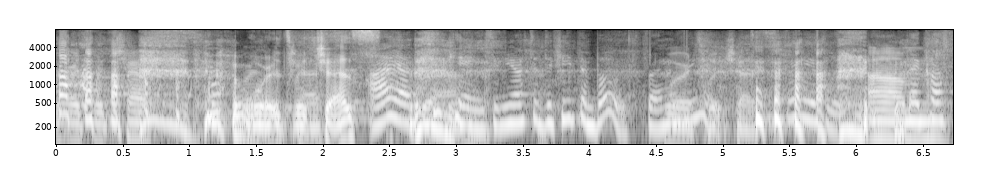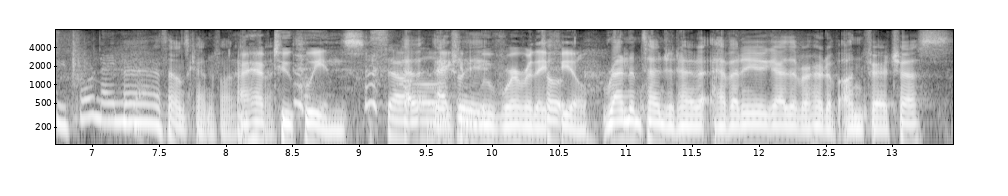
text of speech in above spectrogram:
Words with chess. Words with chess. I have two kings, and you have to defeat them both. Words with chess. Seriously. that cost me four ninety nine. Eh, that sounds kind of fun. I have two queens. So They can move wherever they feel. Random tangent. Have, have any of you guys ever heard of unfair chess?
